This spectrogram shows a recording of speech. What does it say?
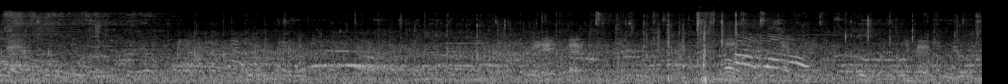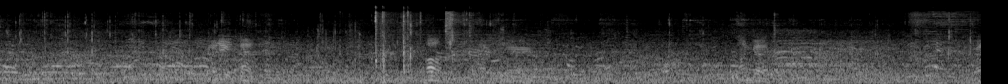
Okay. Ready, pen. Up, back. Okay. Ready, pen. Up, back, very on go. Ready? Ten. Up. Back. On go. Ready? Ten. Up. Back. Very good. Bring.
